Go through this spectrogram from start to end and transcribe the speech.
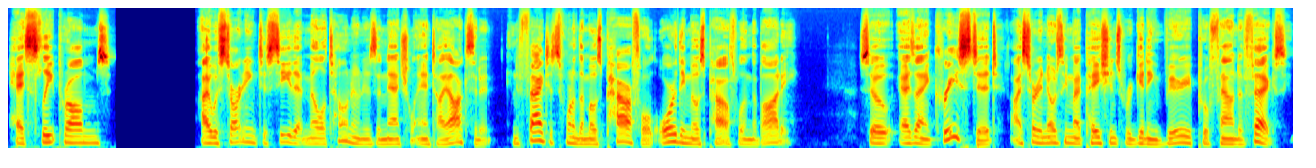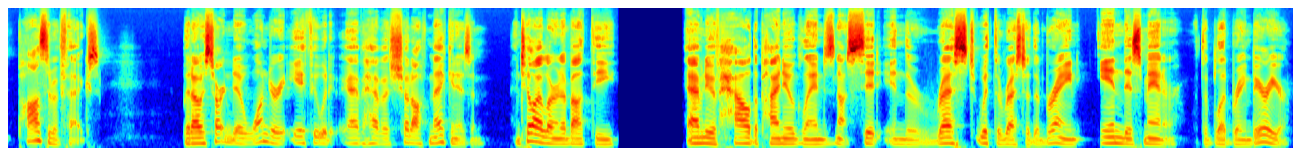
had sleep problems, I was starting to see that melatonin is a natural antioxidant. In fact, it's one of the most powerful or the most powerful in the body. So as I increased it, I started noticing my patients were getting very profound effects, positive effects. But I was starting to wonder if it would have, a shut-off mechanism until I learned about the avenue of how the pineal gland does not sit in the rest with the rest of the brain in this manner, with the blood brain barrier.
